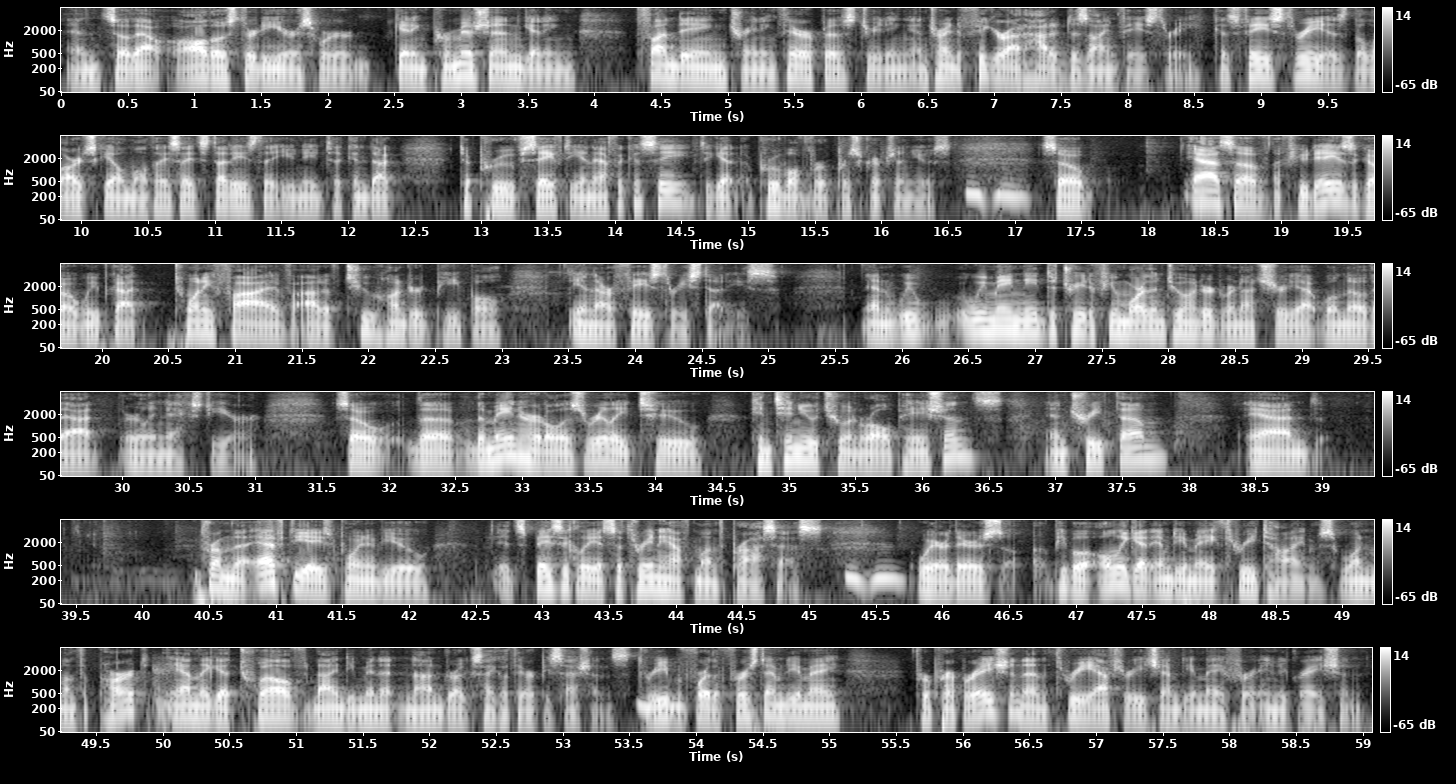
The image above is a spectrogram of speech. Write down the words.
And so that all those 30 years were getting permission, getting funding, training therapists, treating, and trying to figure out how to design phase three. Because phase three is the large scale multi site studies that you need to conduct to prove safety and efficacy to get approval for prescription use. Mm-hmm. So, as of a few days ago, we've got 25 out of 200 people in our phase three studies. And we we may need to treat a few more than 200. We're not sure yet. We'll know that early next year. So the the main hurdle is really to continue to enroll patients and treat them. And from the FDA's point of view, it's basically it's a three and a half month process mm-hmm. where there's people only get MDMA three times, one month apart, and they get 12 90 minute non drug psychotherapy sessions, 3 mm-hmm. before the first MDMA for preparation and three after each MDMA for integration.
